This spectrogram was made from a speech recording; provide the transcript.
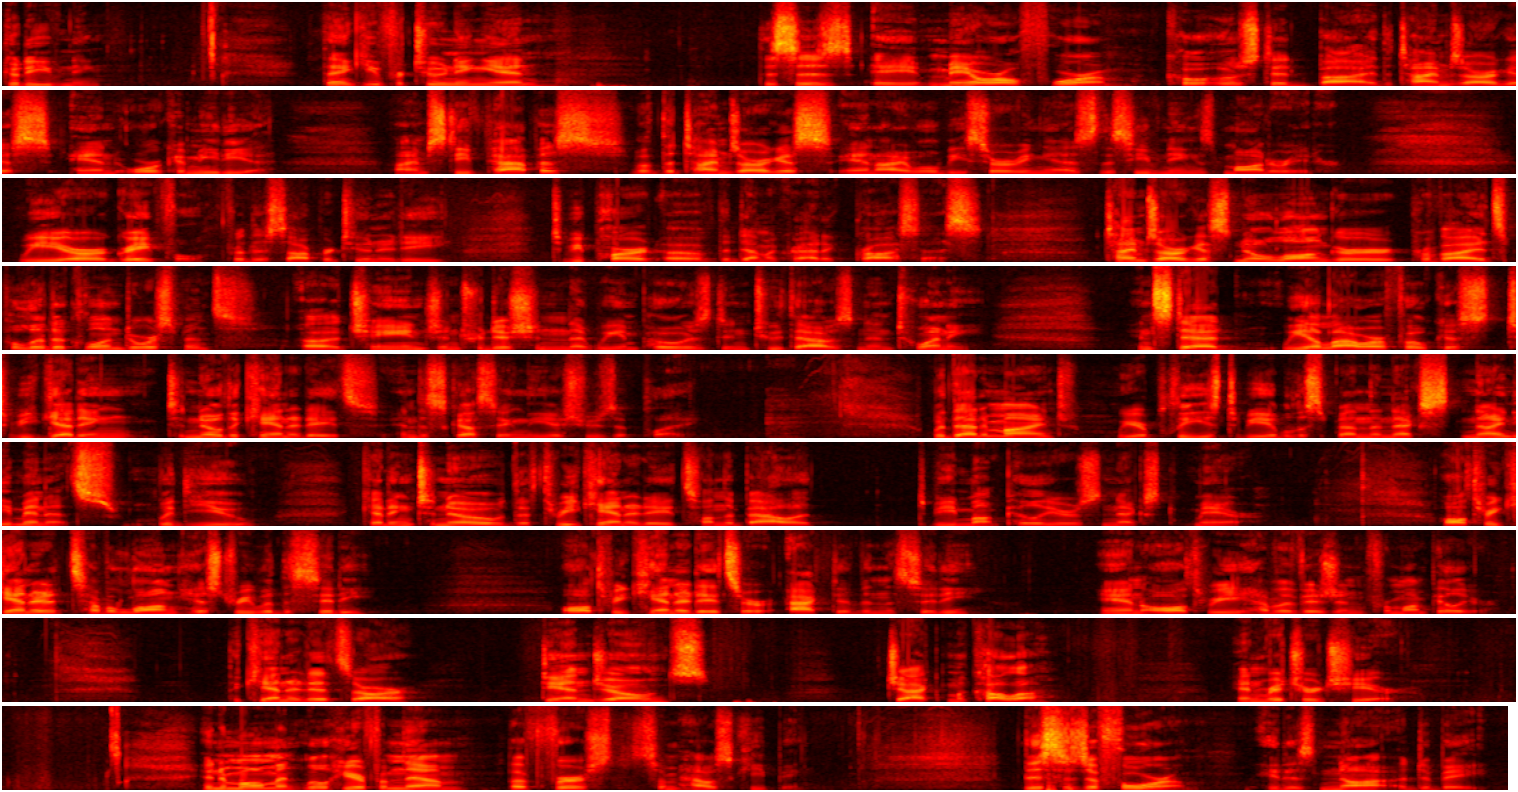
Good evening. Thank you for tuning in. This is a mayoral forum co-hosted by the Times Argus and Orca Media. I'm Steve Pappas of the Times Argus, and I will be serving as this evening's moderator. We are grateful for this opportunity to be part of the democratic process. Times Argus no longer provides political endorsements, a change in tradition that we imposed in 2020. Instead, we allow our focus to be getting to know the candidates and discussing the issues at play. With that in mind, we are pleased to be able to spend the next 90 minutes with you getting to know the three candidates on the ballot to be Montpelier's next mayor. All three candidates have a long history with the city. All three candidates are active in the city, and all three have a vision for Montpelier. The candidates are Dan Jones, Jack McCullough, and Richard Sheir. In a moment, we'll hear from them, but first, some housekeeping. This is a forum. It is not a debate.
